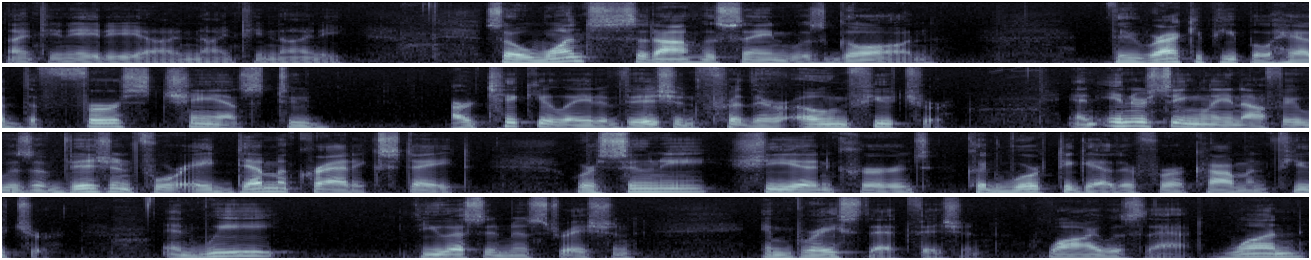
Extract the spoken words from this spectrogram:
1980 and 1990. So once Saddam Hussein was gone, the Iraqi people had the first chance to articulate a vision for their own future. And interestingly enough, it was a vision for a democratic state where Sunni, Shia, and Kurds could work together for a common future. And we, the U.S. administration, embraced that vision. Why was that? One,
